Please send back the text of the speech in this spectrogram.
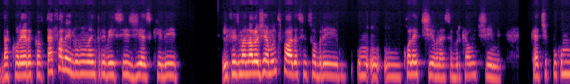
da coleira, que eu até falei numa entrevista esses dias, que ele, ele fez uma analogia muito foda, assim, sobre um, um- um coletivo, né, sobre o que é um time. Que é tipo, como,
